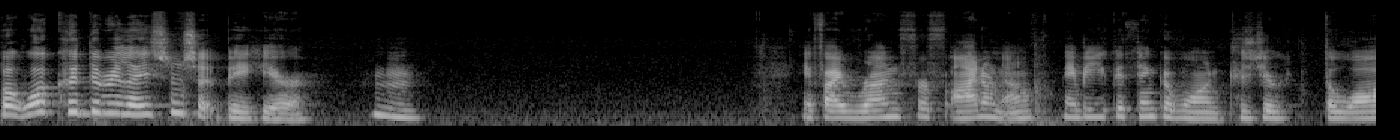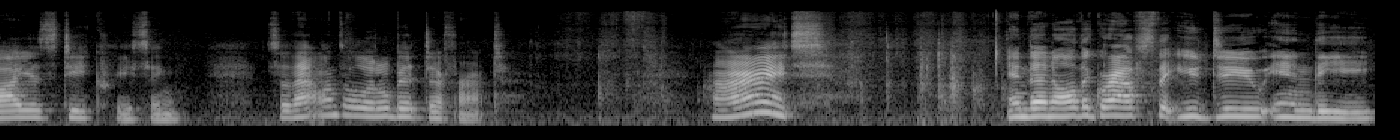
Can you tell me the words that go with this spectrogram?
But what could the relationship be here? Hmm. If I run for, I don't know, maybe you could think of one because the y is decreasing. So that one's a little bit different. All right. And then all the graphs that you do in the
